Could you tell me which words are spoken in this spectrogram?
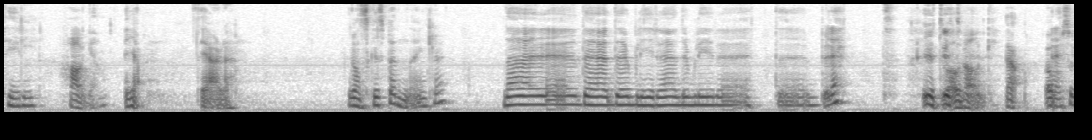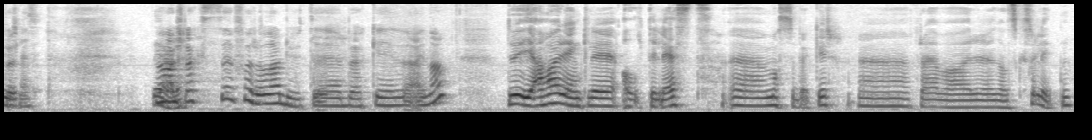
til hagen. Ja, det er det. Ganske spennende, egentlig. Det, er, det, det, blir, det blir, et eh, bredt utvalg. utvalg ja, absolutt. Hva slags forhold har du til bøker, Aina? Du, jeg har egentlig alltid lest eh, masse bøker eh, fra jeg var ganske så liten.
